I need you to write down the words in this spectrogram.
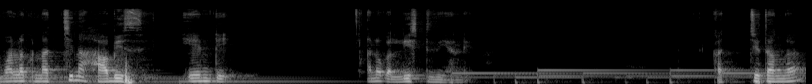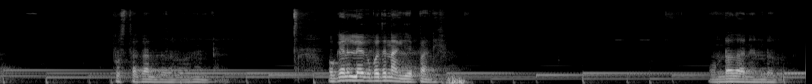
వాళ్ళకు నచ్చిన హాబీస్ ఏంటి అని ఒక లిస్ట్ తీయండి. ఖచ్చితంగా పుస్తకాలు చదవడం ఉంటుంది. ఒకవేళ లేకపోతే నాకు చెప్పండి. ఉండదని ఉండదు.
